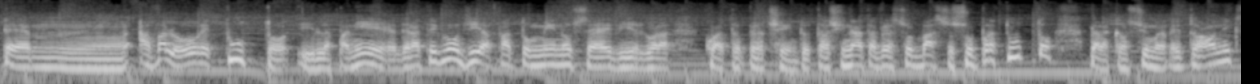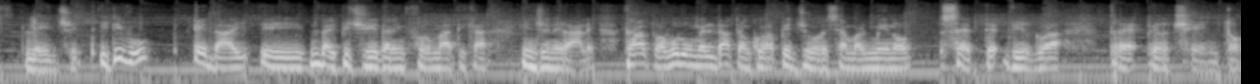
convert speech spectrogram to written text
ehm, a valore tutto il paniere della tecnologia ha fatto meno 6,4%, trascinata verso il basso soprattutto dalla consumer electronics, legge i TV e dai, e dai PC e dall'informatica in generale. Tra l'altro a volume il dato è ancora peggiore, siamo al meno 7,3%.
